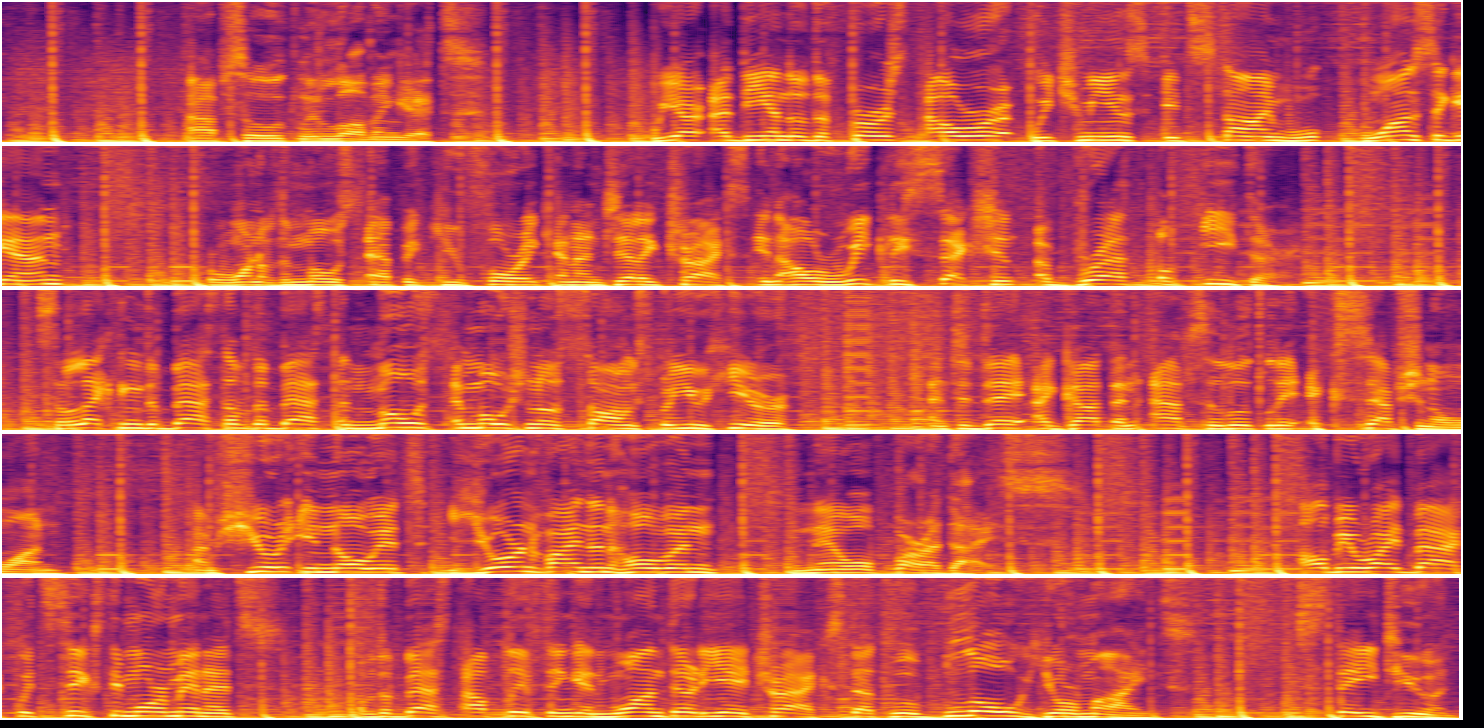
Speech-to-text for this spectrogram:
Absolutely loving it. We are at the end of the first hour, which means it's time once again for one of the most epic, euphoric, and angelic tracks in our weekly section, A Breath of Aether. Selecting the best of the best and most emotional songs for you here. And today I got an absolutely exceptional one. I'm sure you know it, Jorn Van Deynhoven, Neo Paradise. I'll be right back with 60 more minutes of the best uplifting and 138 tracks that will blow your mind. Stay tuned.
